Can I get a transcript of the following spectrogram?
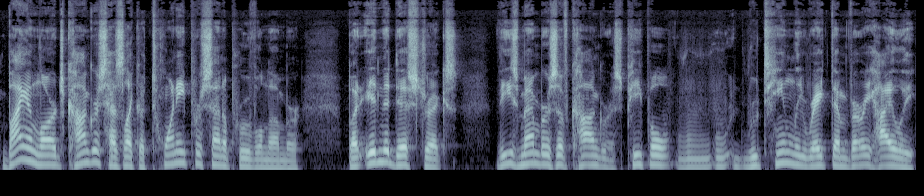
By and large, Congress has like a 20% approval number, but in the districts, these members of Congress, people r- routinely rate them very highly.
